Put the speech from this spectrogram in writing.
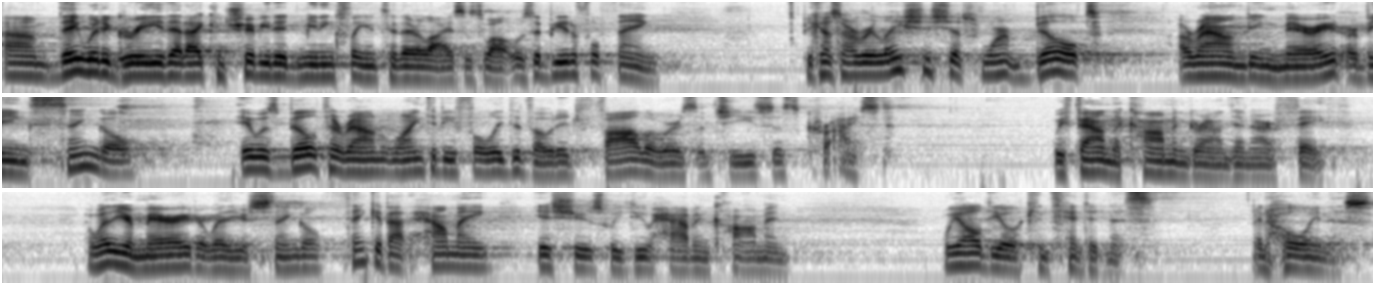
um, they would agree that I contributed meaningfully into their lives as well. It was a beautiful thing because our relationships weren't built around being married or being single. It was built around wanting to be fully devoted followers of Jesus Christ. We found the common ground in our faith. And whether you're married or whether you're single, think about how many issues we do have in common. We all deal with contentedness and holiness,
